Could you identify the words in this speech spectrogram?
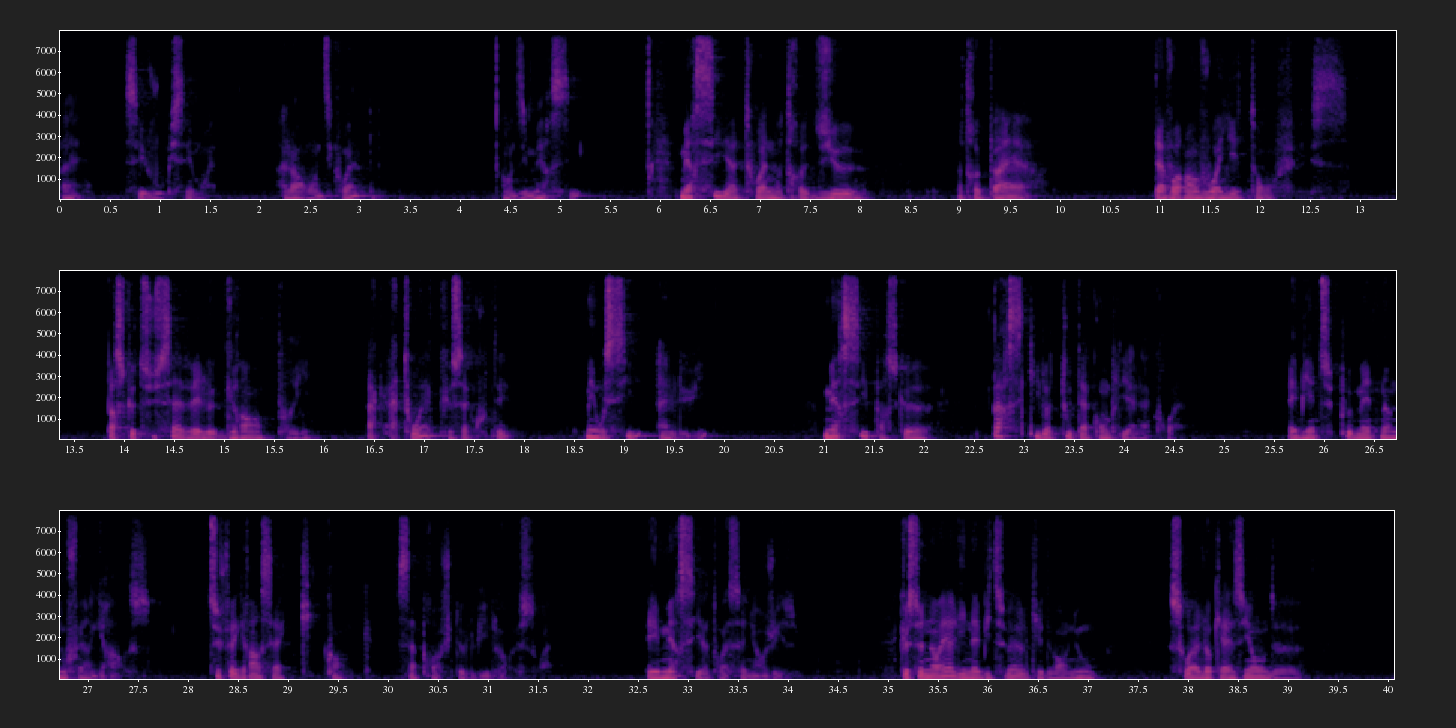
ben, c'est vous et c'est moi. Alors on dit quoi? On dit merci. Merci à toi, notre Dieu, notre Père, d'avoir envoyé ton Fils, parce que tu savais le grand prix à, toi que ça coûtait, mais aussi à lui. Merci parce que parce qu'il a tout accompli à la croix, eh bien, tu peux maintenant nous faire grâce. Tu fais grâce à quiconque s'approche de lui, le reçoit. Et merci à toi, Seigneur Jésus. Que ce Noël inhabituel qui est devant nous soit l'occasion de,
